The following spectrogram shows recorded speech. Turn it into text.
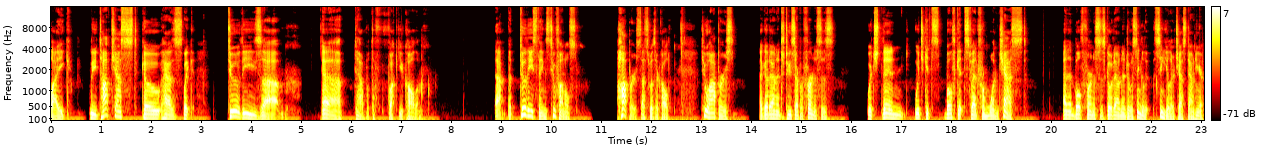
Like, the top chest go has, like, two of these, um... Uh, yeah, what the fuck you call them? Yeah, but two of these things, two funnels, hoppers, that's what they're called. Two hoppers that go down into two separate furnaces, which then, which gets, both gets fed from one chest, and then both furnaces go down into a single, singular chest down here.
